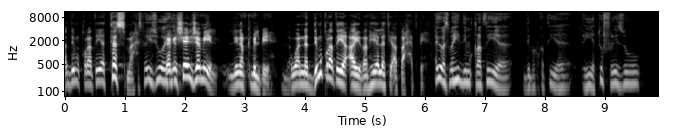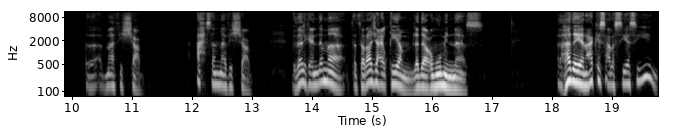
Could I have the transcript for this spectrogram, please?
الديمقراطية تسمح لكن الشيء الجميل لنكمل به هو أن الديمقراطية أيضا هي التي أطاحت به. أيوة بس ما هي الديمقراطية؟ الديمقراطية هي تفرز آه، ما في الشعب أحسن ما في الشعب. لذلك عندما تتراجع القيم لدى عموم الناس هذا ينعكس على السياسيين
